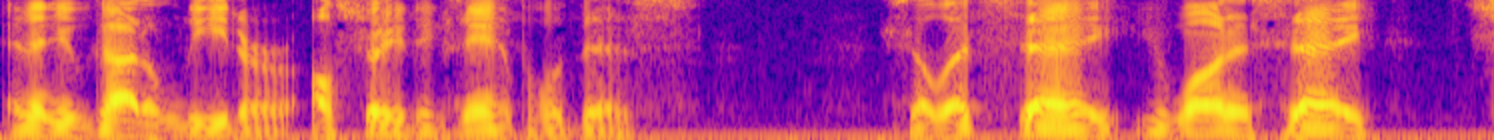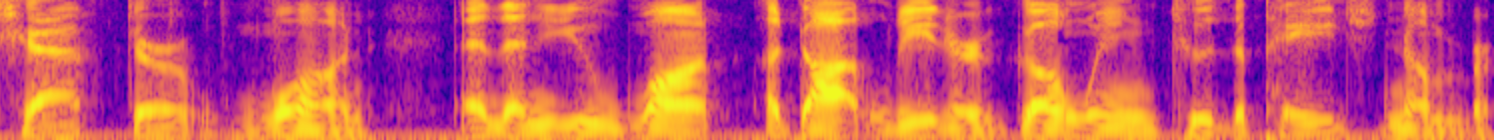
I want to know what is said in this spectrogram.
And then you've got a leader. I'll show you an example of this. So let's say you want to say chapter 1 and then you want a dot leader going to the page number.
